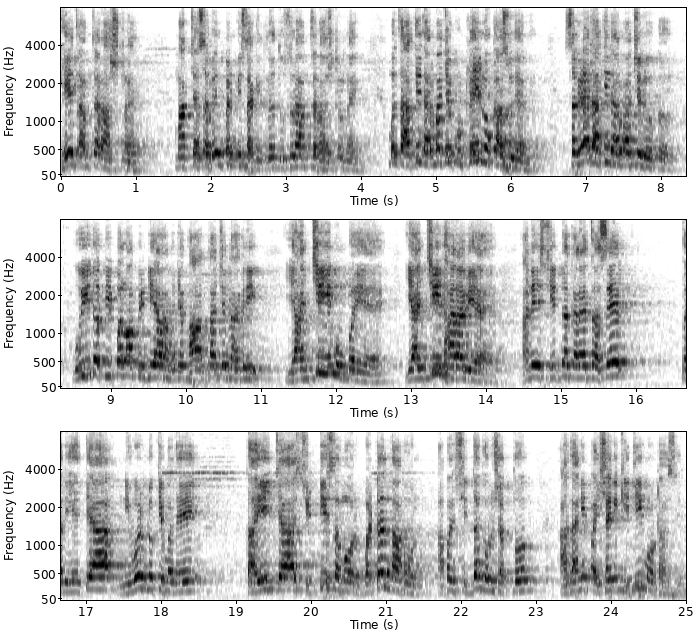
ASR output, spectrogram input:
हेच आमचं राष्ट्र आहे. मागच्या सभेत पण मी सांगितलं दुसरं आमचं राष्ट्र नाही. मग जाती धर्माचे कुठलेही लोक असू द्या सगळ्या जाती धर्माचे लोक we the people of India म्हणजे भारताचे नागरिक यांचीही मुंबई आहे यांचीही धारावी आहे. आणि सिद्ध करायचं असेल तर येत्या निवडणुकीमध्ये ताईच्या चिठ्ठीसमोर बटन दाबून आपण सिद्ध करू शकतो. अदानी पैशाने कितीही मोठा असेल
